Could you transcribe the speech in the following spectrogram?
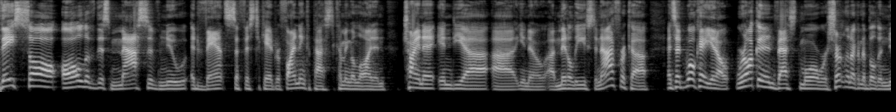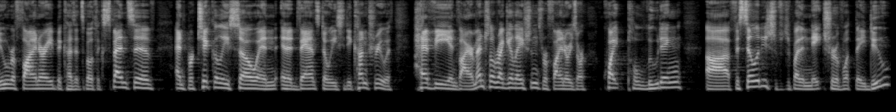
they saw all of this massive new advanced sophisticated refining capacity coming online in china india uh, you know uh, middle east and africa and said well okay you know we're not going to invest more. We're certainly not going to build a new refinery because it's both expensive and particularly so in an advanced oecd country with heavy environmental regulations. Refineries are quite polluting uh, facilities just by the nature of what they do.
